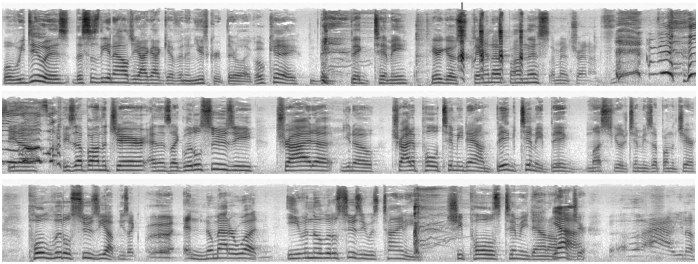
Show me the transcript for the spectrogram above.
what we do is this is the analogy I got given in youth group. They're like, okay, big big Timmy, here you go, stand up on this. I'm gonna try not. to You know, he's up on the chair, and it's like little Susie. Try to, you know, try to pull Timmy down. Big Timmy, big muscular Timmy's up on the chair. Pull little Susie up, and he's like, and no matter what, even though little Susie was tiny, she pulls Timmy down off Yeah. the chair. Ah, you know.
